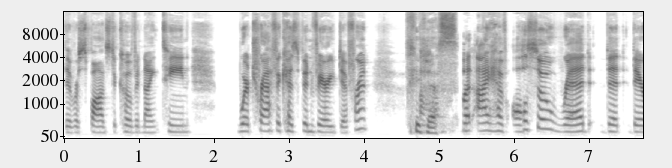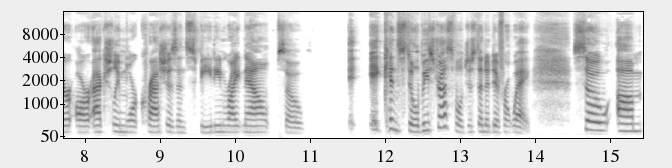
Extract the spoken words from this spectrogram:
the response to COVID-19 where traffic has been very different. Um, yes. but I have also read that there are actually more crashes and speeding right now. So it, can still be stressful, just in a different way. So, um,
